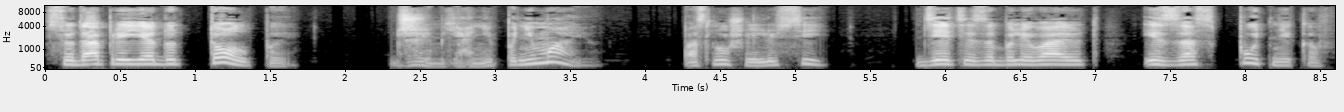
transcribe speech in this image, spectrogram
Сюда приедут толпы. Джим, я не понимаю. Послушай, Люси, дети заболевают из-за спутников,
